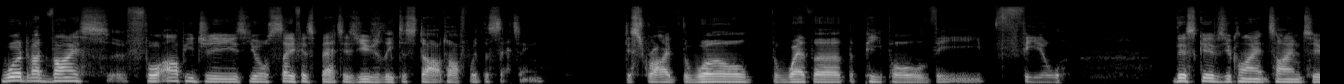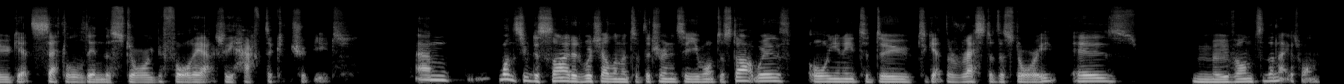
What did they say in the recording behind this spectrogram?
Word of advice for RPGs, your safest bet is usually to start off with the setting. Describe the world, the weather, the people, the feel this gives your client time to get settled in the story before they actually have to contribute. And once you've decided which element of the Trinity you want to start with, all you need to do to get the rest of the story is move on to the next one.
